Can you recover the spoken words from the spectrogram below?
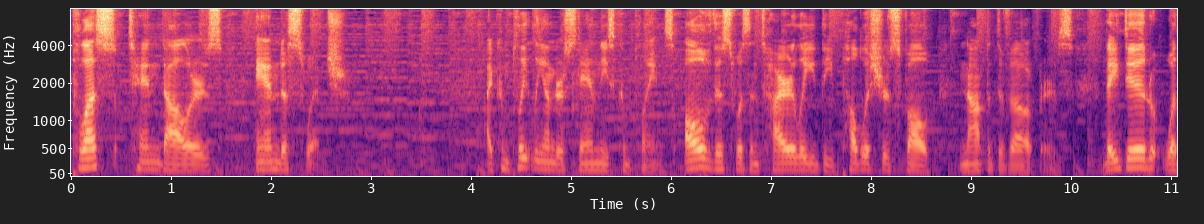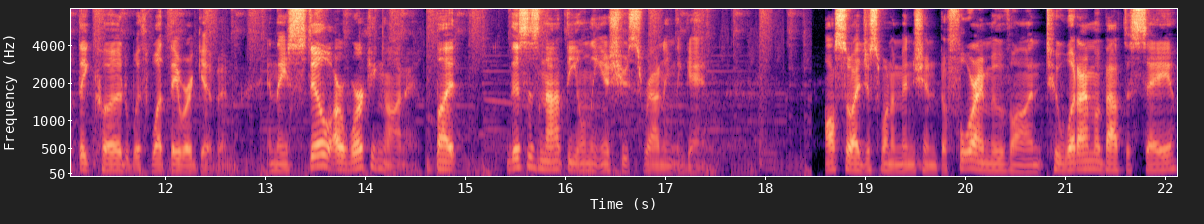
plus $10 and a Switch. I completely understand these complaints. All of this was entirely the publisher's fault, not the developers. They did what they could with what they were given, and they still are working on it, but this is not the only issue surrounding the game. Also, I just want to mention before I move on to what I'm about to say,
